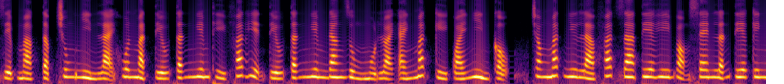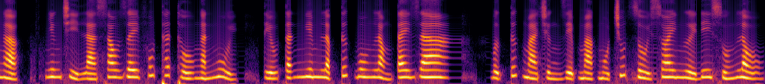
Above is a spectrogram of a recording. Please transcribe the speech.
Diệp Mạc tập trung nhìn lại khuôn mặt Tiếu Tấn Nghiêm thì phát hiện Tiếu Tấn Nghiêm đang dùng một loại ánh mắt kỳ quái nhìn cậu, trong mắt như là phát ra tia hy vọng xen lẫn tia kinh ngạc, nhưng chỉ là sau giây phút thất thố ngắn ngủi, Tiếu Tấn Nghiêm lập tức buông lỏng tay ra, bực tức mà chừng Diệp Mạc một chút rồi xoay người đi xuống lầu.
